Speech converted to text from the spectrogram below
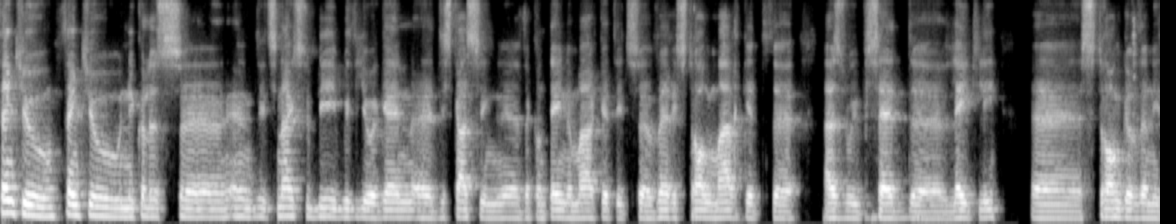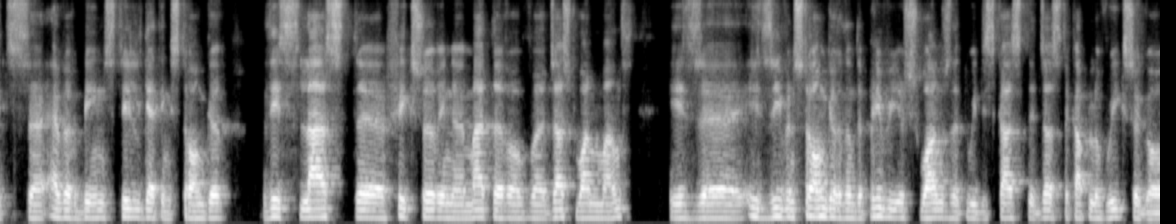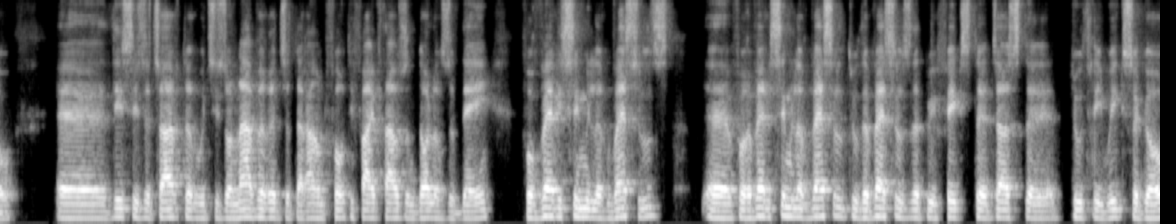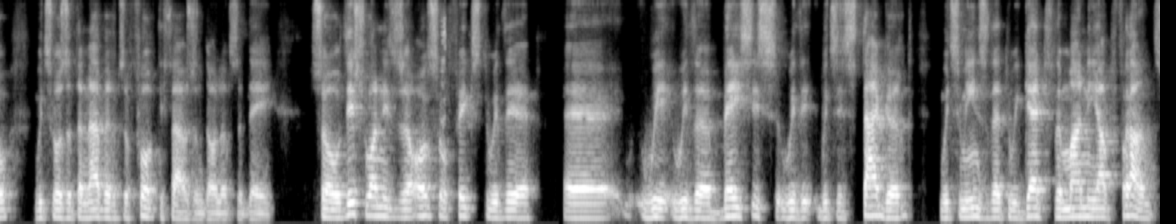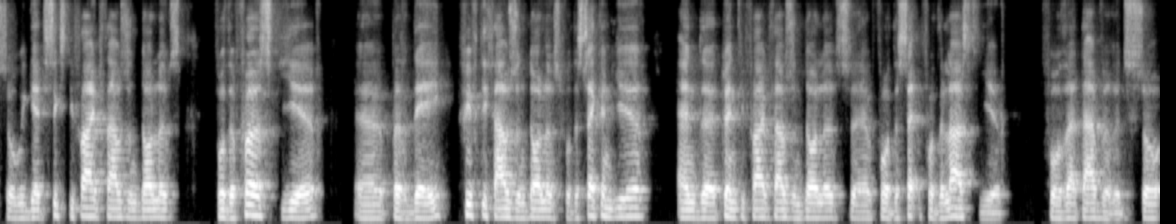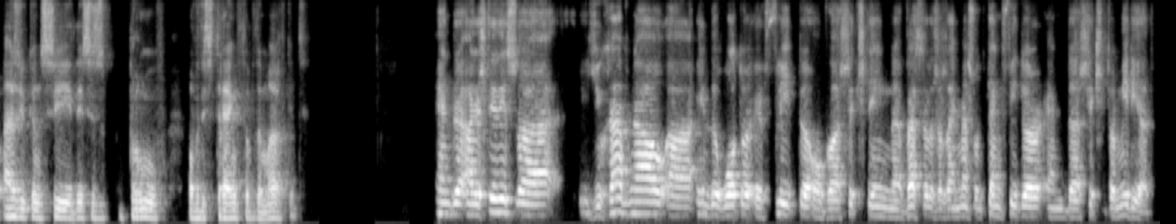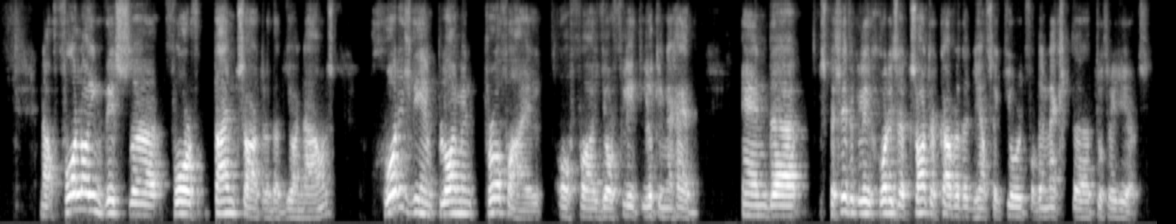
Thank you. Thank you, Nicholas. Uh, and it's nice to be with you again uh, discussing uh, the container market. It's a very strong market, uh, as we've said uh, lately, uh, stronger than it's ever been, still getting stronger. This last fixture in a matter of just one month is, is even stronger than the previous ones that we discussed just a couple of weeks ago. Uh, this is a charter which is on average at around $45,000 a day for very similar vessels, uh, for a very similar vessel to the vessels that we fixed uh, just uh, two, three weeks ago, which was at an average of $40,000 a day. So this one is uh, also fixed with the uh, with, with the basis with which is staggered which means that we get the money up front. So we get $65,000 for the first year uh, per day, $50,000 for the second year, and uh, $25,000 uh, for the for the last year for that average. So as you can see, this is proof of the strength of the market. And uh, Aristides, uh, you have now uh, in the water a fleet of uh, 16 uh, vessels, as I mentioned, 10 feeder and uh, six intermediate. Now, following this uh, fourth time charter that you announced, what is the employment profile of uh, your fleet looking ahead? And specifically, what is the charter cover that you have secured for the next two, three years?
